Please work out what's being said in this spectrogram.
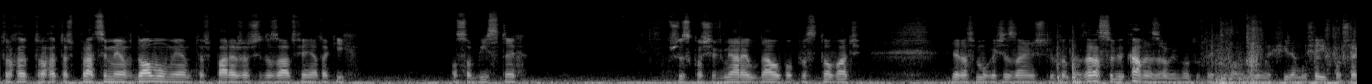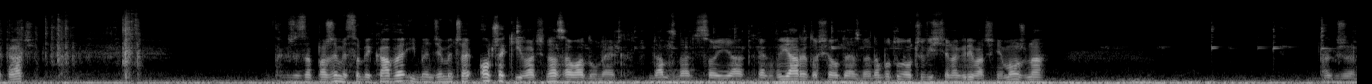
trochę, trochę też pracy miałem w domu. Miałem też parę rzeczy do załatwienia takich osobistych. Wszystko się w miarę udało poprostować. I teraz mogę się zająć tylko tym. Zaraz sobie kawę zrobię, bo tutaj chyba będziemy chwilę musieli poczekać. Zaparzymy sobie kawę i będziemy cze- oczekiwać na załadunek. Dam znać co i jak. Jak wyjarę, to się odezwę. No bo tu oczywiście nagrywać nie można. Także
